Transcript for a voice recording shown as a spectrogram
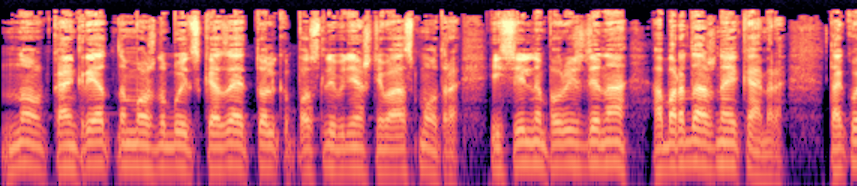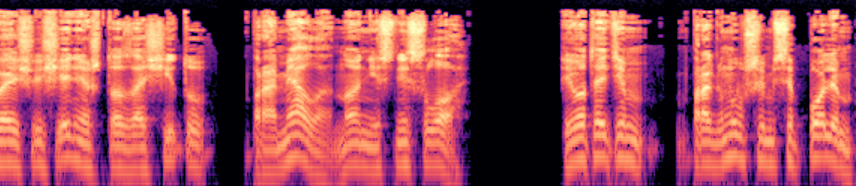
но конкретно можно будет сказать только после внешнего осмотра, и сильно повреждена абордажная камера. Такое ощущение, что защиту промяло, но не снесло. И вот этим прогнувшимся полем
